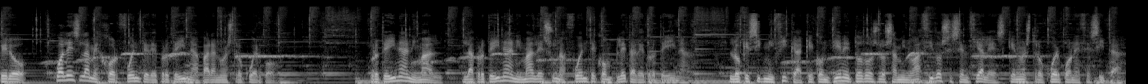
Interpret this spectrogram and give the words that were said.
Pero, ¿cuál es la mejor fuente de proteína para nuestro cuerpo? Proteína animal. La proteína animal es una fuente completa de proteína, lo que significa que contiene todos los aminoácidos esenciales que nuestro cuerpo necesita.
